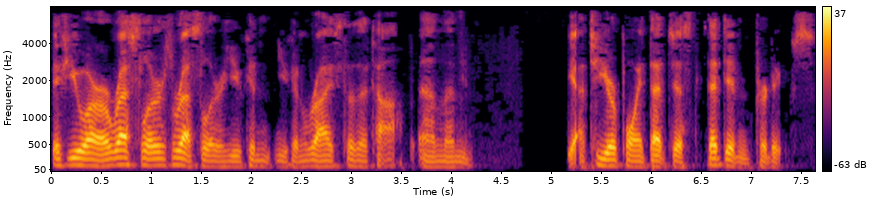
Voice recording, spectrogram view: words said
if you are a wrestler's wrestler, you can, you can rise to the top. And then, yeah, to your point, that just, that didn't produce.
